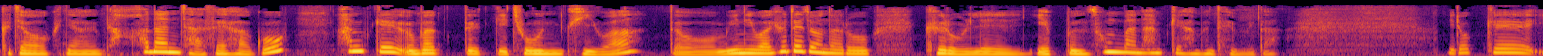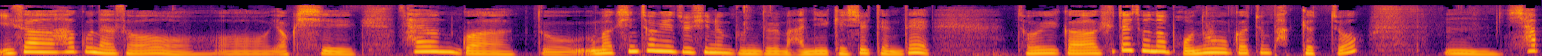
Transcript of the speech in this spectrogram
그저 그냥 편한 자세하고 함께 음악 듣기 좋은 귀와 또 미니와 휴대전화로 글 올릴 예쁜 손만 함께 하면 됩니다. 이렇게 이사하고 나서 어, 역시 사연과 또 음악 신청해 주시는 분들 많이 계실 텐데 저희가 휴대전화 번호가 좀 바뀌었죠. 음, 샵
